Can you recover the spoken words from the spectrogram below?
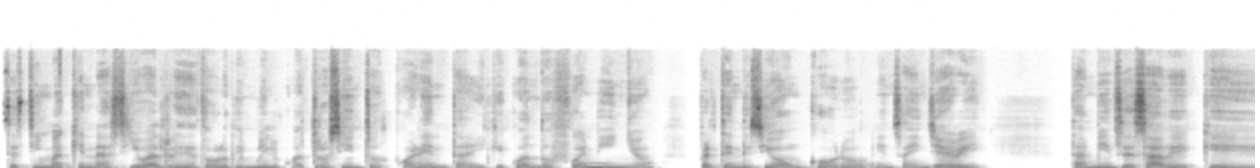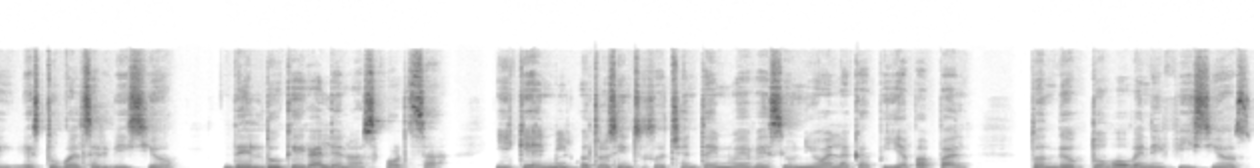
Se estima que nació alrededor de 1440 y que cuando fue niño perteneció a un coro en Saint Jerry. También se sabe que estuvo al servicio del duque Galiano Sforza y que en 1489 se unió a la capilla papal, donde obtuvo beneficios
